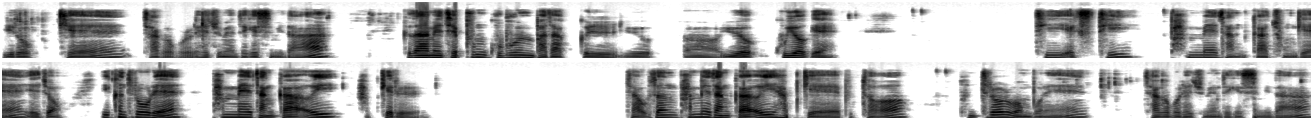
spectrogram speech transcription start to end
이렇게 작업을 해주면 되겠습니다. 그 다음에 제품 구분 바닥글 유, 어, 유역, 구역에 txt 판매 단가 총계 얘죠. 이 컨트롤에 판매 단가의 합계를 자 우선 판매 단가의 합계부터 컨트롤 원본에 작업을 해주면 되겠습니다.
